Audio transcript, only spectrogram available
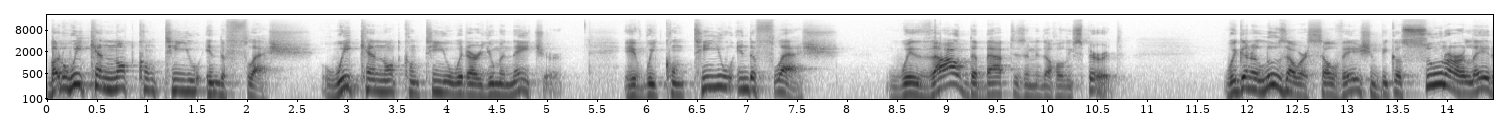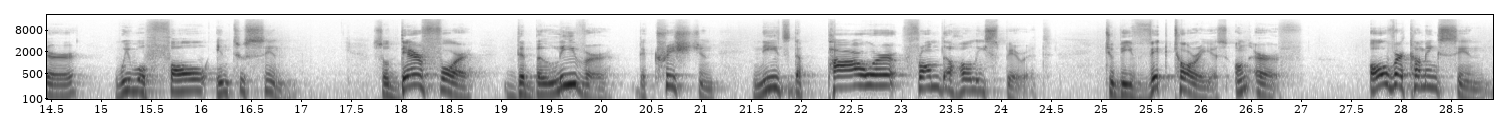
But we cannot continue in the flesh. We cannot continue with our human nature. If we continue in the flesh without the baptism in the Holy Spirit, we're going to lose our salvation because sooner or later we will fall into sin. So, therefore, the believer, the Christian, needs the power from the Holy Spirit to be victorious on earth, overcoming sin,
